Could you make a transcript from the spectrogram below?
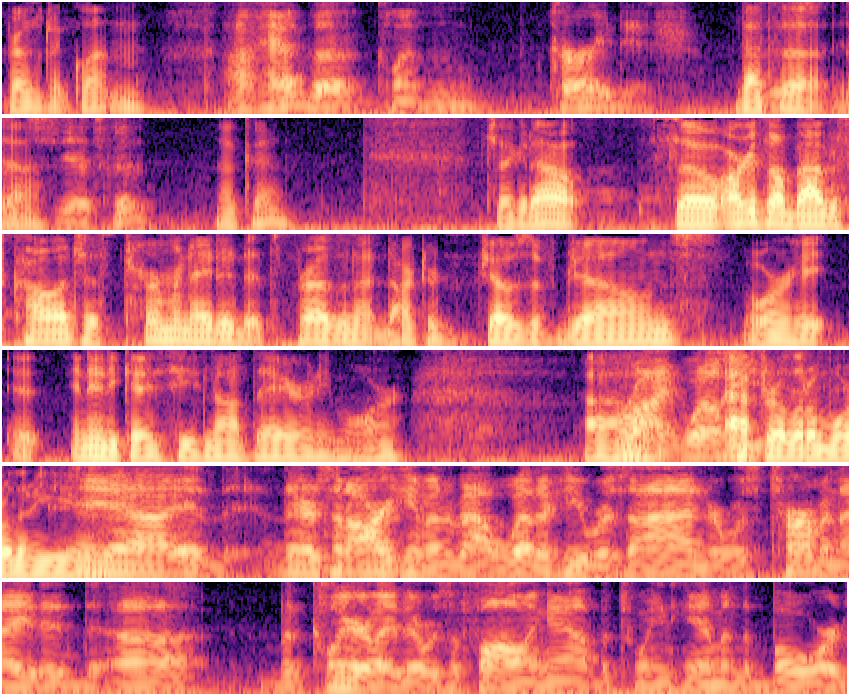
President Clinton. I've had the Clinton curry dish. That's it's, it. Yeah. yeah, it's good. Okay, check it out. So, Arkansas Baptist College has terminated its president, Dr. Joseph Jones, or he, in any case, he's not there anymore. Uh, right. Well, after he, a little more than a year. Yeah, it, there's an argument about whether he resigned or was terminated. Uh, but clearly there was a falling out between him and the board.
